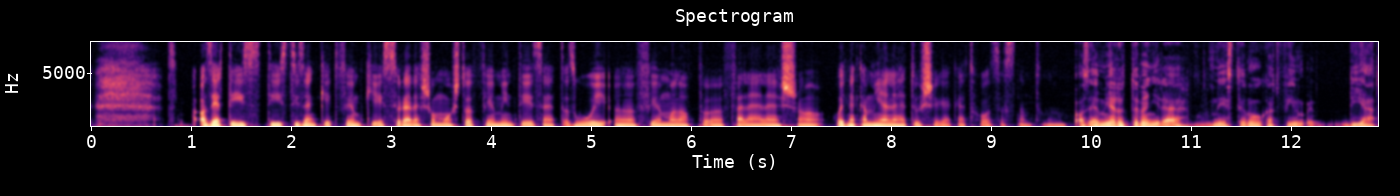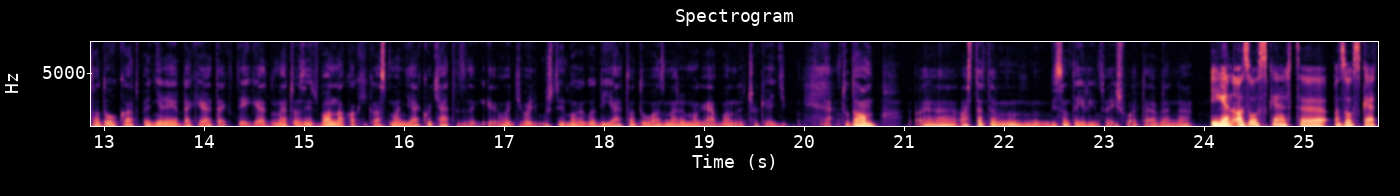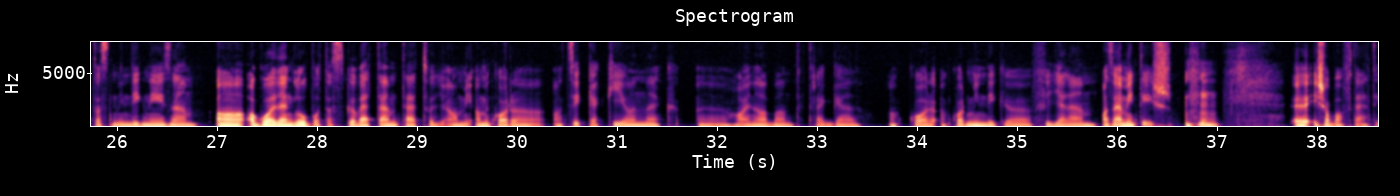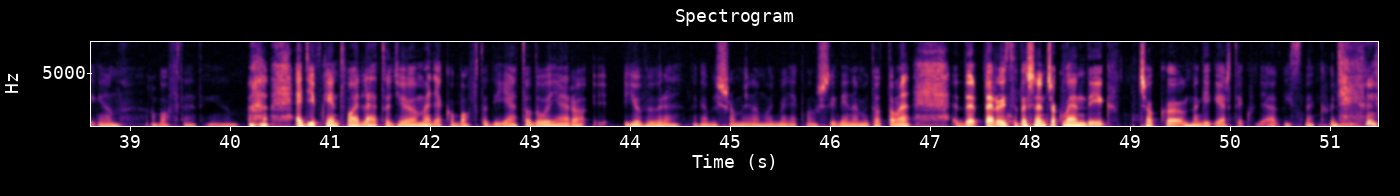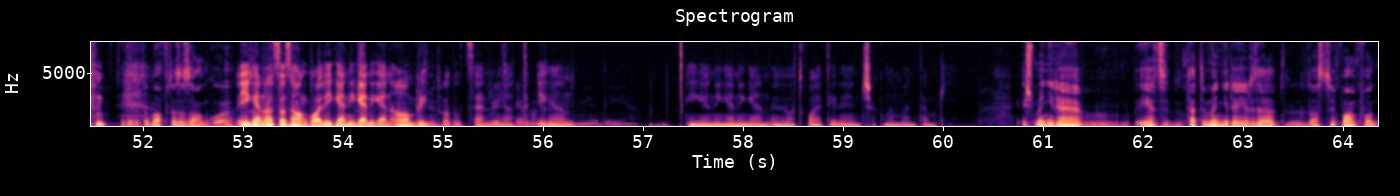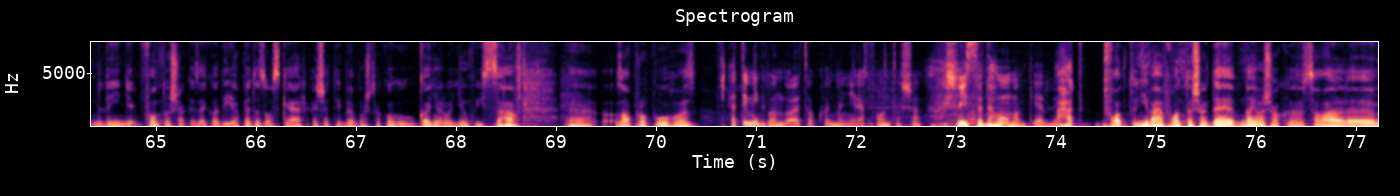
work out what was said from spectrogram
azért 10-12 film készül, ráadásul most a Filmintézet, az új filmalap felállása, hogy nekem milyen lehetőségeket hoz, azt nem tudom. Az Emmy előtt te mennyire néztél magukat film diátadókat, mennyire érdekeltek téged? Mert azért vannak, akik azt mondják, hogy hát ez, hogy, hogy most maga a diátadó az már önmagában csak egy, nem tudom, aztán te viszont érintve is voltál benne. Igen, az Oscárt, az Oscárt azt mindig nézem, a, a Golden Globe-ot azt követem, tehát hogy ami, amikor a cikkek kijönnek hajnalban, tehát reggel, akkor, akkor mindig figyelem. Az Emit is, és a Baftát, igen a baftát, igen. Egyébként majd lehet, hogy megyek a BAFTA díját adójára jövőre, legalábbis remélem, hogy megyek, most idén nem jutottam el, de természetesen csak vendég, csak megígérték, hogy elvisznek. Hogy igen, a BAFTA az az angol. Igen, az az, az angol, igen, igen, igen, a brit producer miatt. Igen. Igen, igen, igen, ő ott volt idén, csak nem mentem ki. És mennyire, érz, tehát mennyire érzed azt, hogy van fontosak ezek a díjak, például az Oscar esetében most akkor kanyarodjunk vissza az apropóhoz. Hát ti mit gondoltok, hogy mennyire fontosak? Most visszadom a kérdést. Hát font, nyilván fontosak, de nagyon sok, szóval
